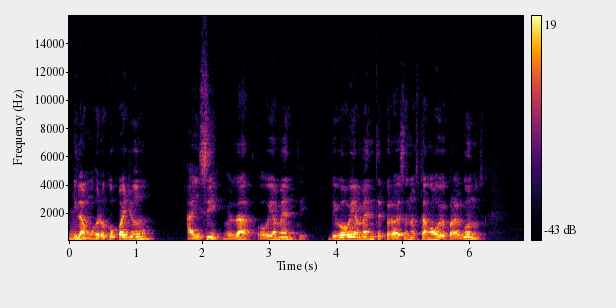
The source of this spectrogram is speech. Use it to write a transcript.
y la mujer ocupa ayuda, ahí sí, ¿verdad? Obviamente. Digo obviamente, pero a veces no es tan obvio para algunos.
